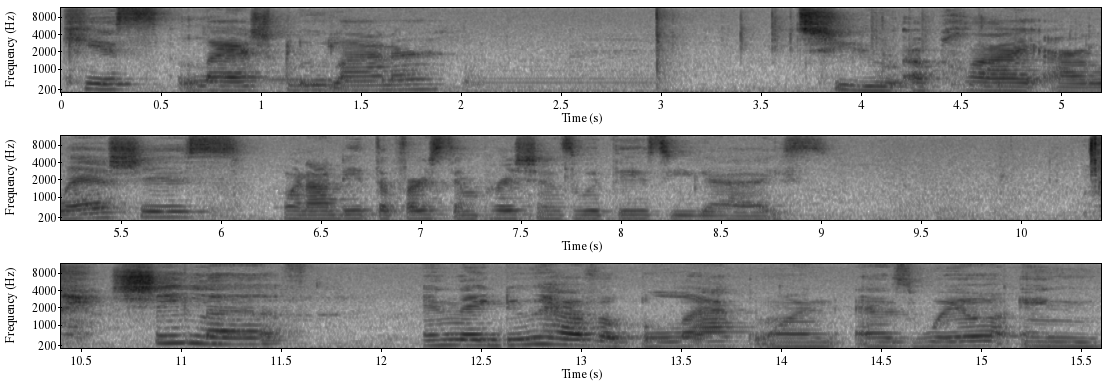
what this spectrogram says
Kiss Lash Glue Liner to apply our lashes. When I did the first impressions with this, you guys. She love and they do have a black one as well and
